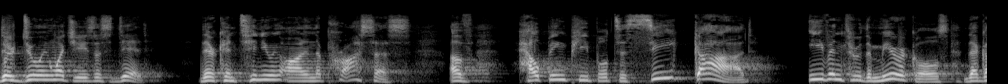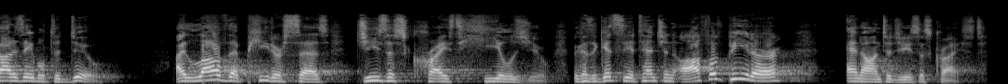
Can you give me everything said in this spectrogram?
They're doing what Jesus did. They're continuing on in the process of helping people to see God even through the miracles that God is able to do. I love that Peter says, Jesus Christ heals you because it gets the attention off of Peter and onto Jesus Christ.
